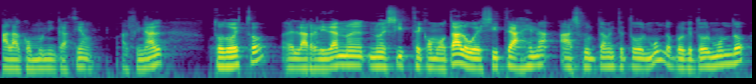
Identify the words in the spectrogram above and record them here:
a la comunicación. Al final, todo esto, eh, la realidad no, no existe como tal o existe ajena a absolutamente todo el mundo, porque todo el mundo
